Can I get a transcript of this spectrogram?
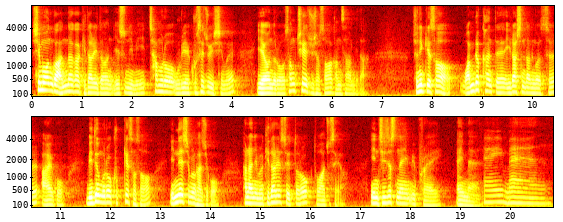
시몬과 안나가 기다리던 예수님이 참으로 우리의 구세주이심을 예언으로 성취해 주셔서 감사합니다. 주님께서 완벽한 때에 일하신다는 것을 알고 믿음으로 굳게 서서 인내심을 가지고 하나님을 기다릴 수 있도록 도와주세요. In Jesus' name we pray. Amen. Amen.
